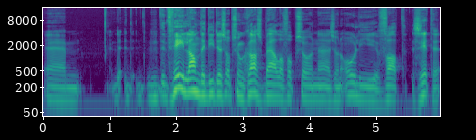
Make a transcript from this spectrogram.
ehm, de, de- de- veel landen die dus op zo'n gasbel of op zo'n eh, zo'n olievat zitten,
